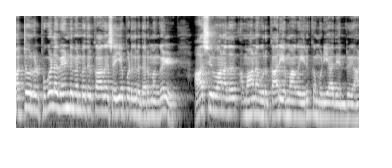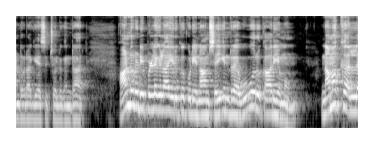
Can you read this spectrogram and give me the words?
மற்றவர்கள் புகழ வேண்டும் என்பதற்காக செய்யப்படுகிற தர்மங்கள் ஆசீர்வாதமான ஒரு காரியமாக இருக்க முடியாது என்று ஆண்டவராக இயேசு சொல்லுகின்றார். ஆண்டவருடைய பிள்ளைகளாக இருக்கக்கூடிய நாம் செய்கின்ற ஒவ்வொரு காரியமும் நமக்கு அல்ல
